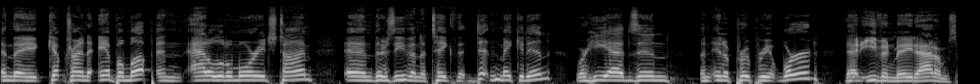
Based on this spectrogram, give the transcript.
and they kept trying to amp him up and add a little more each time. And there's even a take that didn't make it in where he adds in an inappropriate word That even made Adam's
